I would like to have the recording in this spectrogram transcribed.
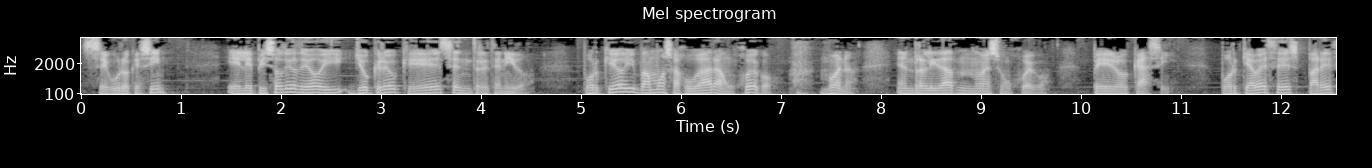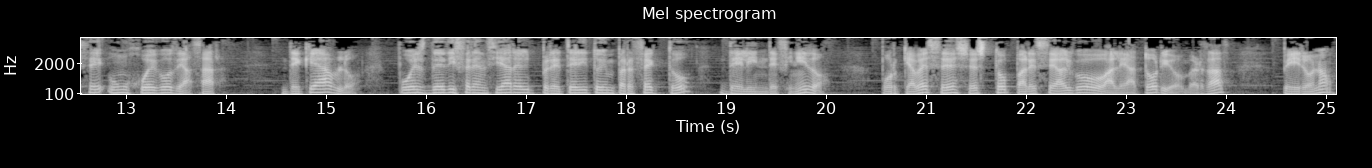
Seguro que sí. El episodio de hoy yo creo que es entretenido, porque hoy vamos a jugar a un juego. bueno, en realidad no es un juego, pero casi, porque a veces parece un juego de azar. ¿De qué hablo? Pues de diferenciar el pretérito imperfecto del indefinido, porque a veces esto parece algo aleatorio, ¿verdad? Pero no,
